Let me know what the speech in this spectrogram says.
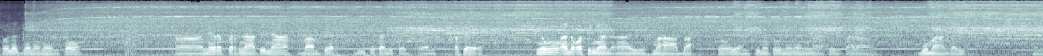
tulad na na ito. Ah, nirepair natin na bumper dito sa likod. Ayan, kasi yung ano kasi niyan ay mahaba. So ayan, tinutunan lang natin para bumagay. Ayan,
